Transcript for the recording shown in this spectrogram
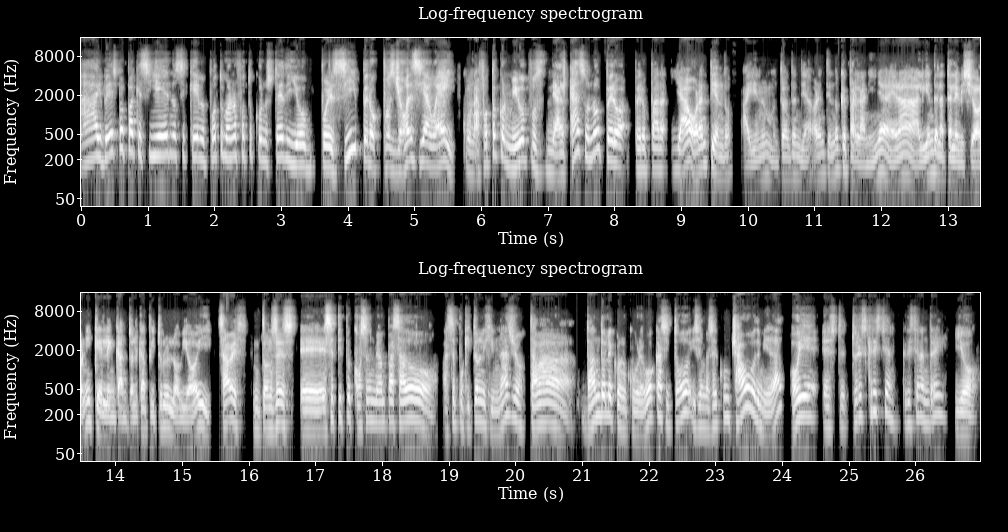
Ay, ves, papá, que sí es, no sé qué, ¿me puedo tomar una foto con usted? Y yo, pues sí, pero pues yo decía, güey, una foto conmigo, pues ni al caso, ¿no? Pero, pero para, ya ahora entiendo, ahí en el momento entendía, ahora entiendo que para la niña era alguien de la televisión y que le encantó el capítulo y lo vio y, ¿sabes? Entonces, eh, ese tipo de cosas me han pasado hace poquito en el gimnasio. Estaba dándole con el cubrebocas y todo y se me acerca un chavo de mi edad. Oye, este, tú eres Cristian, Cristian Andrei. Y yo,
